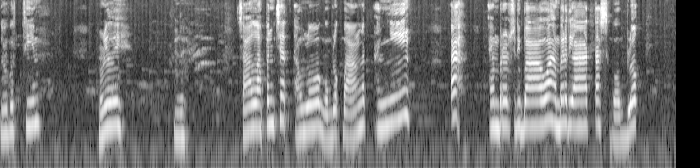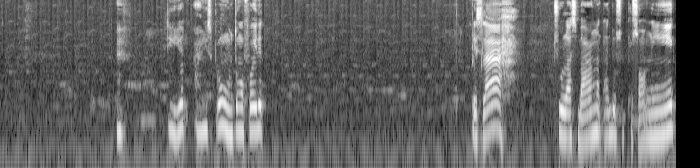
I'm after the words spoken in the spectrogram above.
Double team? Really? Aduh. Salah pencet. Allah, goblok banget anjing. Ah, Ember harus di bawah, Ember di atas, goblok. Eh, Tiot, anjing sepuluh untung avoided. Please lah. Culas banget, aduh supersonic.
